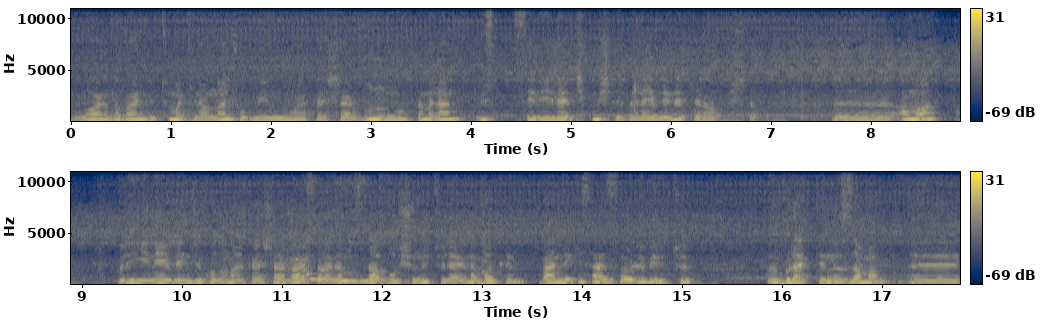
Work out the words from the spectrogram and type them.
Bu arada ben ütü makinemden çok memnunum arkadaşlar. Bunun muhtemelen üst seviyeler çıkmıştır. Ben evlenirken almıştım. Ee, ama böyle yeni evlenecek olan arkadaşlar varsa aramızda boşun ütülerine bakın. Bendeki sensörlü bir ütü. Böyle bıraktığınız zaman e,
